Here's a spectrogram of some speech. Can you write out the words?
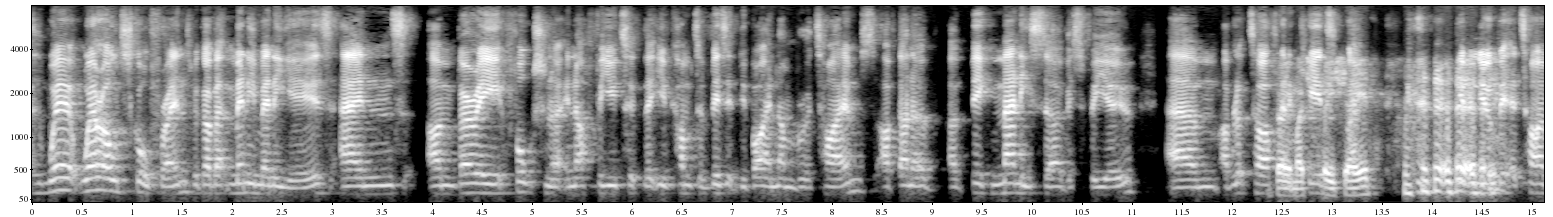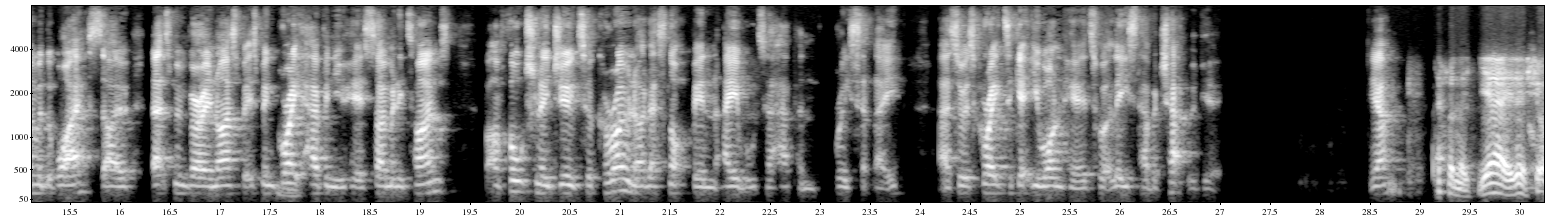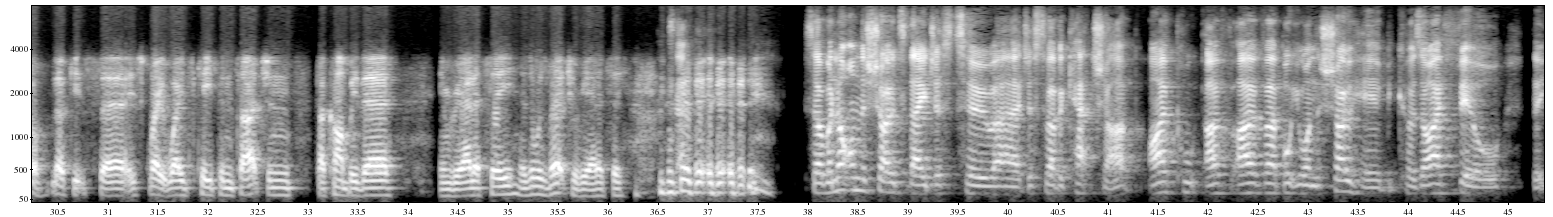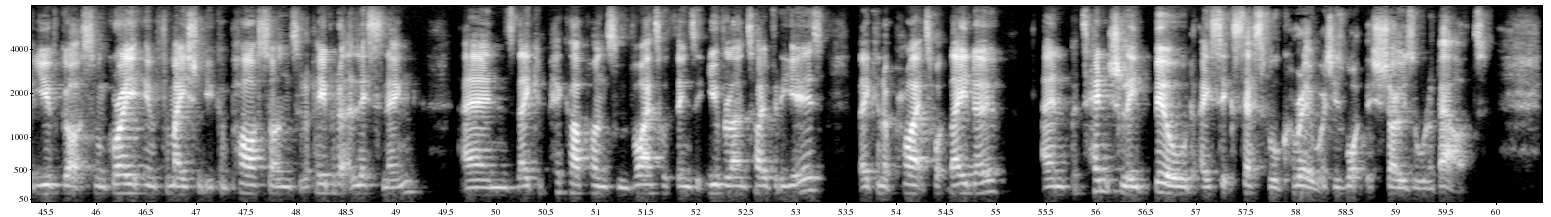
we're we're old school friends. We go back many many years, and I'm very fortunate enough for you to that you've come to visit Dubai a number of times. I've done a, a big manny service for you, um, I've looked after very the much kids, given you a bit of time with the wife, so that's been very nice. But it's been great having you here so many times. But unfortunately, due to Corona, that's not been able to happen recently. Uh, so it's great to get you on here to at least have a chat with you. Yeah. Definitely. Yeah, it is. Sure. Look, it's uh, it's a great way to keep in touch, and if I can't be there in reality, there's always virtual reality. Exactly. So we're not on the show today just to uh, just to have a catch up. I've put, I've I've uh, brought you on the show here because I feel that you've got some great information you can pass on to the people that are listening, and they can pick up on some vital things that you've learned over the years. They can apply it to what they do, and potentially build a successful career, which is what this show is all about.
